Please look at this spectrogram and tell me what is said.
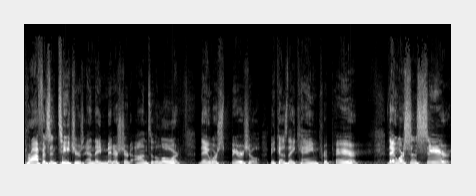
prophets and teachers, and they ministered unto the Lord. They were spiritual because they came prepared. They were sincere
